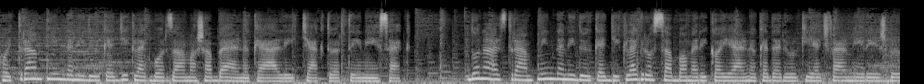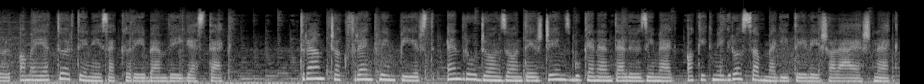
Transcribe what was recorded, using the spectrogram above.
hogy Trump minden idők egyik legborzalmasabb elnöke állítják történészek. Donald Trump minden idők egyik legrosszabb amerikai elnöke derül ki egy felmérésből, amelyet történészek körében végeztek. Trump csak Franklin Pierce-t, Andrew Johnson-t és James Buchanan-t előzi meg, akik még rosszabb megítélés alá esnek.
